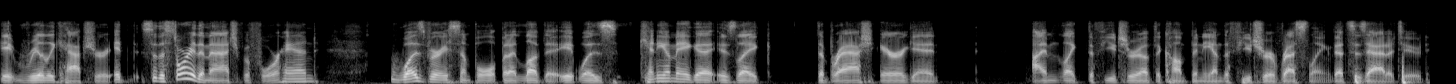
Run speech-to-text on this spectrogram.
it really captured it so the story of the match beforehand was very simple, but I loved it. It was Kenny Omega is like the brash, arrogant I'm like the future of the company. I'm the future of wrestling. That's his attitude.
